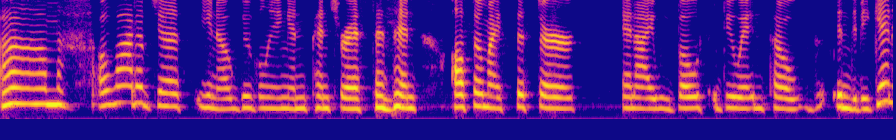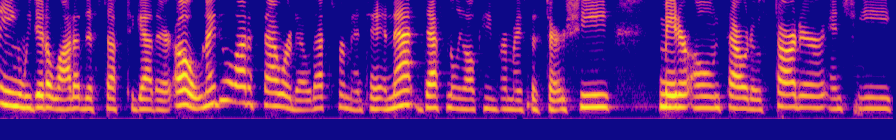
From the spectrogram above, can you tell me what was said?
Um, a lot of just, you know, Googling and Pinterest. And then also my sister and I, we both do it. And so in the beginning, we did a lot of this stuff together. Oh, and I do a lot of sourdough that's fermented. And that definitely all came from my sister. She made her own sourdough starter and she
